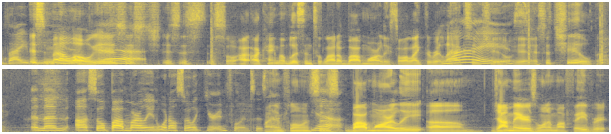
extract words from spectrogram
vibey. It's mellow, yeah. yeah. It's just, it's, it's, it's so. I, I came up listening to a lot of Bob Marley, so I like to relax and chill. Yeah, it's a chill thing. And then, uh, so Bob Marley, and what else are like your influences? My influences: Yeah. Bob Marley, um, John Mayer is one of my favorite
